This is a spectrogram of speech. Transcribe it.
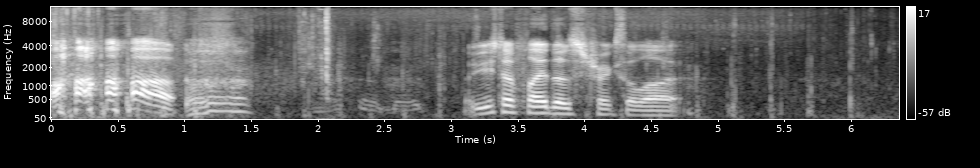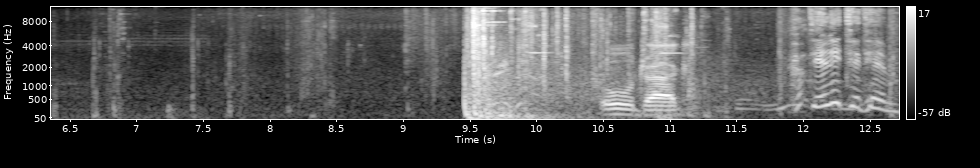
I used to play those tricks a lot. Oh, drag. Deleted him.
